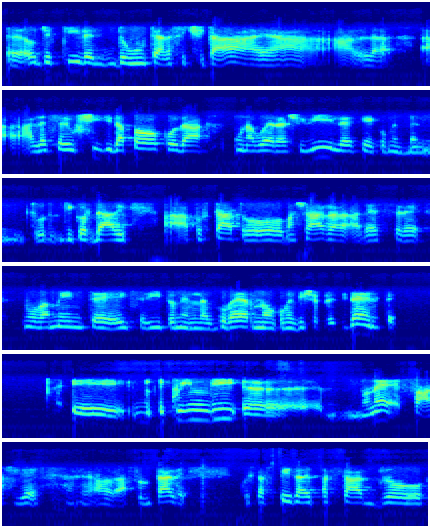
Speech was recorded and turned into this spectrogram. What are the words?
eh, oggettive dovute alla siccità e a, al, a, all'essere usciti da poco da una guerra civile che, come ben tu ricordavi, ha portato Machar ad essere nuovamente inserito nel governo come vicepresidente. E, e quindi eh, non è facile eh, affrontare questa spesa del passaggio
